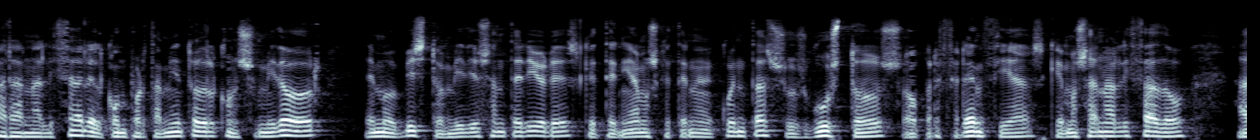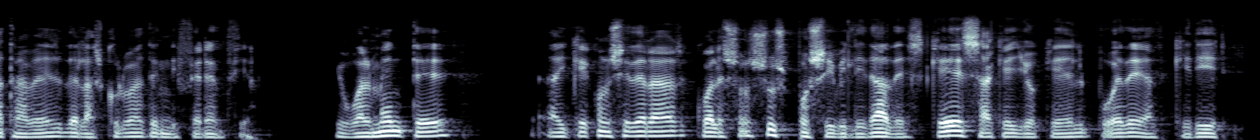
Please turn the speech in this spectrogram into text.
Para analizar el comportamiento del consumidor, hemos visto en vídeos anteriores que teníamos que tener en cuenta sus gustos o preferencias que hemos analizado a través de las curvas de indiferencia. Igualmente, hay que considerar cuáles son sus posibilidades, qué es aquello que él puede adquirir.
